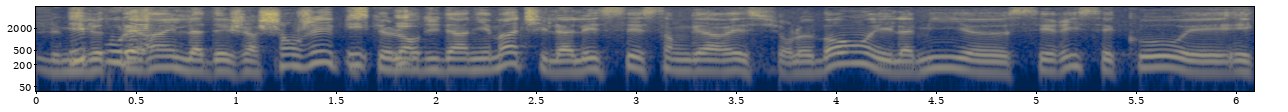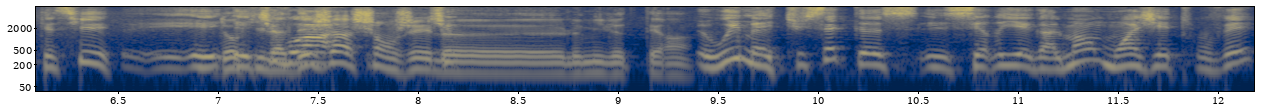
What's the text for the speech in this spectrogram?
Le il milieu pourrait- de terrain, il l'a déjà changé, puisque Et- lors et- du dernier match, il a laissé Sangaré sur le banc et il a mis euh, Seri, Seco et, et Caissier. Et- Donc et il a vois, déjà changé tu- le, le milieu de terrain. Oui, mais tu sais que Série également, moi j'ai trouvé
